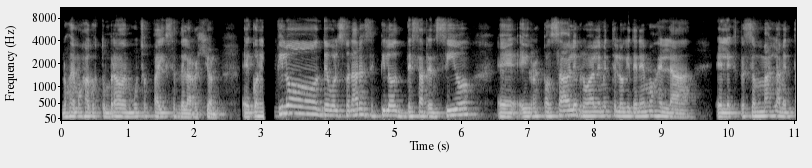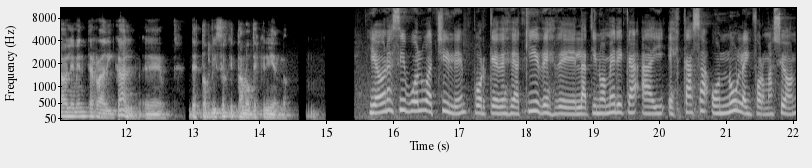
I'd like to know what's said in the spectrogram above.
nos hemos acostumbrado en muchos países de la región. con el estilo de Bolsonaro, ese estilo desaprensivo e irresponsable, probablemente lo que tenemos en la la expresión más lamentablemente radical eh, de estos vicios que estamos describiendo. Y ahora sí vuelvo a Chile porque desde aquí, desde Latinoamérica, hay escasa o nula información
